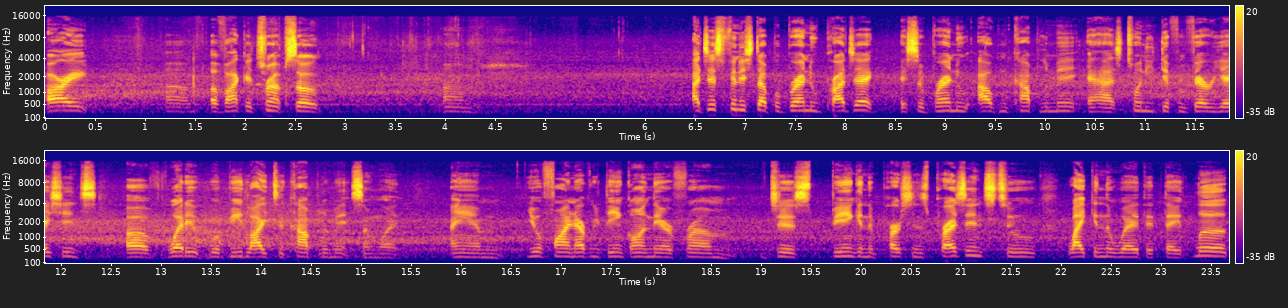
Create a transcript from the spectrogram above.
All right, um, Ivanka Trump. So, um, I just finished up a brand new project. It's a brand new album compliment. It has 20 different variations of what it would be like to compliment someone. Am. You'll find everything on there from just being in the person's presence to liking the way that they look,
